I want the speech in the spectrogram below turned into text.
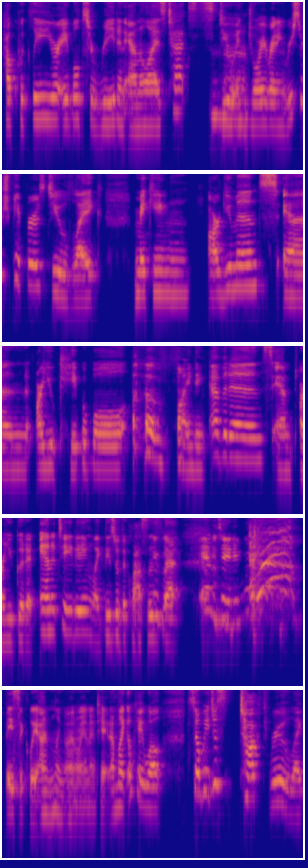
how quickly you're able to read and analyze texts? Do you Mhm. enjoy writing research papers? Do you like making arguments? And are you capable of finding evidence? And are you good at annotating? Like, these are the classes that annotating. Basically i'm like i don't annotate. I'm like okay well so we just talk through like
